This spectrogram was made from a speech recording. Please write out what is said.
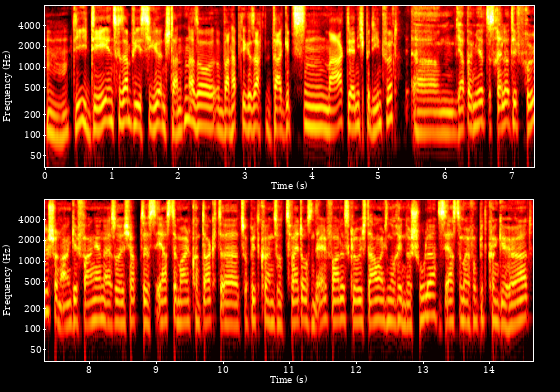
Mhm. Die Idee insgesamt, wie ist die entstanden? Also wann habt ihr gesagt, da gibt's einen Markt, der nicht bedient wird? Ähm, ja, bei mir hat das relativ früh schon angefangen. Also ich habe das erste Mal Kontakt äh, zu Bitcoin, so 2011 war das, glaube ich, damals noch in der Schule, das erste Mal von Bitcoin gehört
